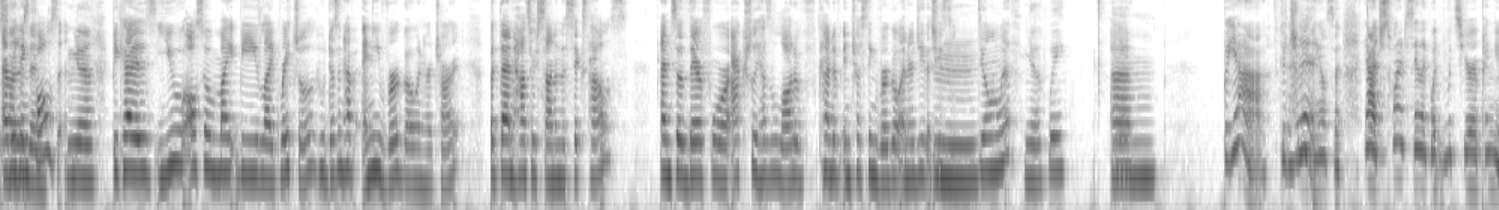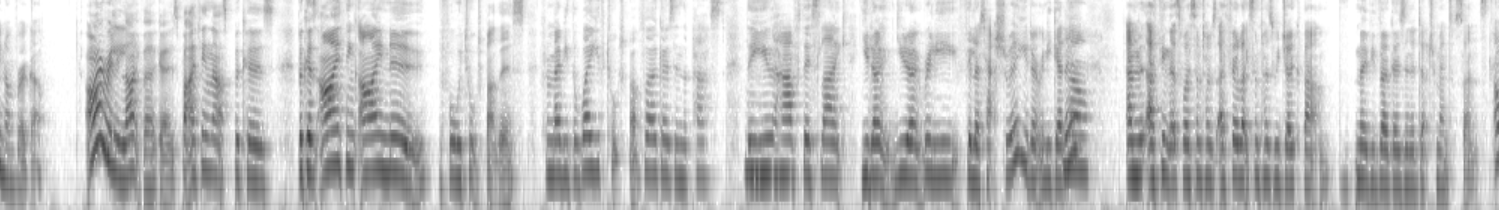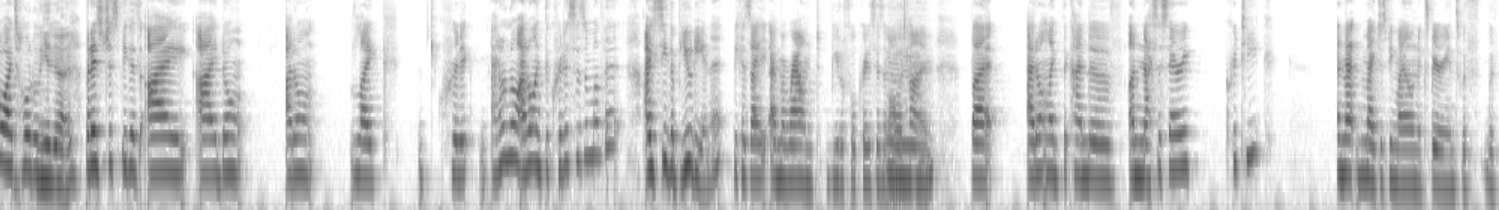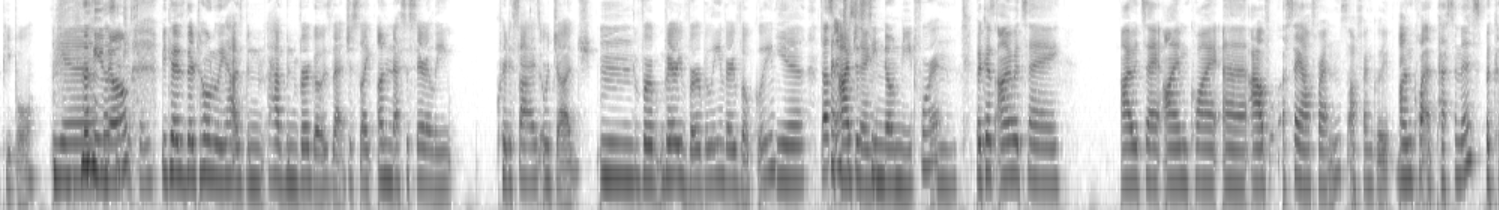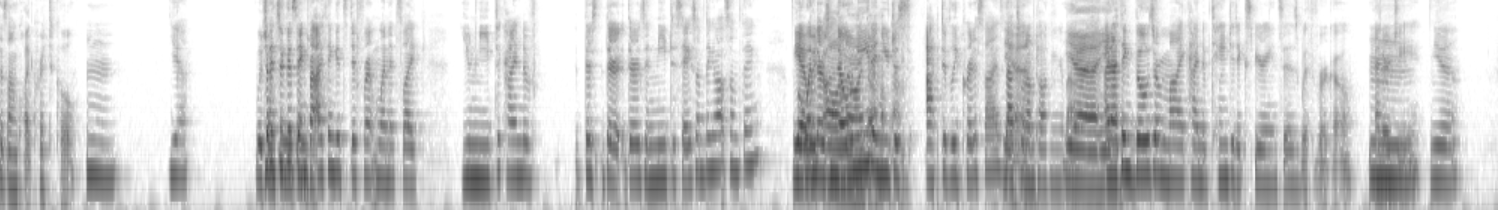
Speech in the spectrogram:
everything in. falls in. Yeah, Because you also might be like Rachel, who doesn't have any Virgo in her chart, but then has her sun in the sixth house. And so, therefore, actually has a lot of kind of interesting Virgo energy that she's Mm. dealing with. yeah. We. Um, but yeah, Good have anything shit. else? Yeah, I just wanted to say, like, what, what's your opinion on Virgo? I really like Virgos, but I think that's because because I think I knew before we talked about this from maybe the way you've talked about Virgos in the past that you Mm. have this like you don't you don't really feel attached to it, you don't really get it. And I think that's why sometimes I feel like sometimes we joke about maybe Virgos in a detrimental sense. Oh, I totally You do. know. But it's just because I I don't I don't like critic I don't know, I don't like the criticism of it. I see the beauty in it because I I'm around beautiful criticism all the Mm. time, but I don't like the kind of unnecessary critique. and that might just be my own experience with with people. Yeah, you that's know, interesting. because there totally has been have been Virgos that just like unnecessarily criticize or judge, ver- very verbally and very vocally, Yeah, that's and I've interesting. just seen no need for it. Mm. because I would say, I would say I'm quite uh, out of say our friends, our friend group. I'm quite a pessimist because I'm quite critical. Yeah. Which but I it's a good thing but i think it's different when it's like you need to kind of there's there there's a need to say something about something but Yeah, when there's oh, no, no, need and you just actively criticize that's what i'm talking about Yeah, yeah, and i think those are my kind of tainted experiences with virgo energy yeah.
